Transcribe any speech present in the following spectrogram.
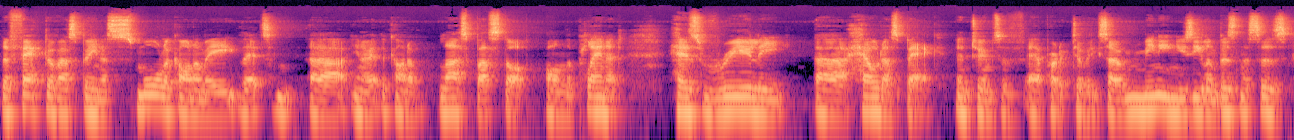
the fact of us being a small economy that's uh, you know at the kind of last bus stop on the planet has really uh, held us back in terms of our productivity. So many New Zealand businesses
